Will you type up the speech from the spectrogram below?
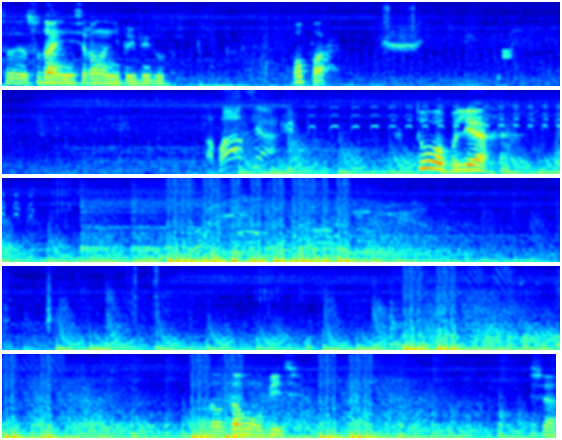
Сюда они все равно не прибегут. Опа. Попался! Кто, бляха? Надо вот того убить. Все.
